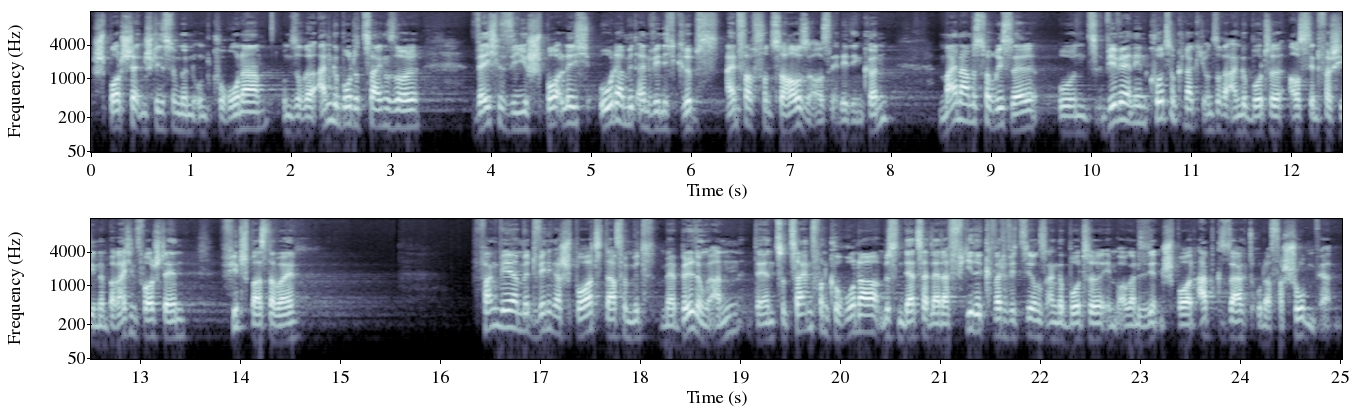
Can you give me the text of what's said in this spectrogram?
Sportstättenschließungen und Corona unsere Angebote zeigen soll, welche Sie sportlich oder mit ein wenig Grips einfach von zu Hause aus erledigen können. Mein Name ist Fabrice Sell und wir werden Ihnen kurz und knackig unsere Angebote aus den verschiedenen Bereichen vorstellen. Viel Spaß dabei! Fangen wir mit weniger Sport, dafür mit mehr Bildung an, denn zu Zeiten von Corona müssen derzeit leider viele Qualifizierungsangebote im organisierten Sport abgesagt oder verschoben werden.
